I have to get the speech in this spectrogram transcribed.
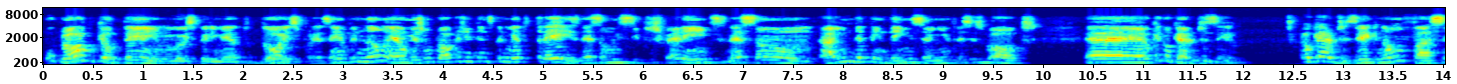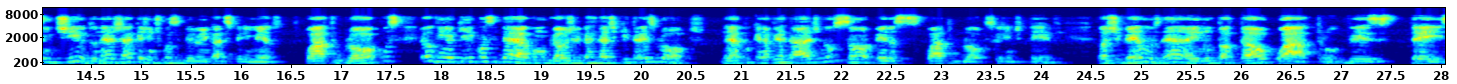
O bloco que eu tenho no meu experimento 2, por exemplo, não é o mesmo bloco que a gente tem no experimento 3. Né? São municípios diferentes, né? são a independência entre esses blocos. É, o que, que eu quero dizer? Eu quero dizer que não faz sentido, né, já que a gente considerou em cada experimento quatro blocos, eu vim aqui considerar como grau de liberdade aqui três blocos, né, porque na verdade não são apenas quatro blocos que a gente teve. Nós tivemos, né, aí, no total, 4 vezes 3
